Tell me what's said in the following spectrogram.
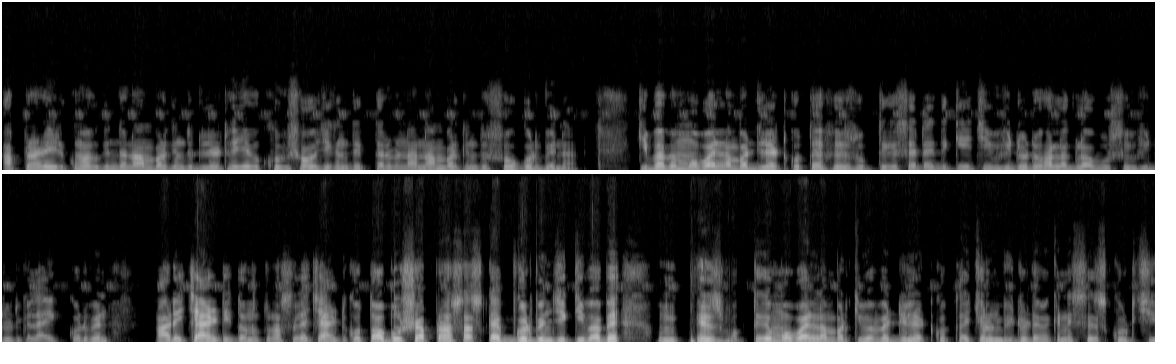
আপনার এরকমভাবে কিন্তু নাম্বার কিন্তু ডিলিট হয়ে যাবে খুব সহজ। এখানে দেখতে পারবেন না নাম্বার কিন্তু শো করবে না। কীভাবে মোবাইল নাম্বার ডিলিট করতে হয় ফেসবুক থেকে সেটাই দেখিয়েছি। ভিডিওটি ভালো লাগলে অবশ্যই ভিডিওটিকে লাইক করবেন। আর এই চ্যানেলটি তো নতুন আসলে চ্যানেলটি করতে অবশ্যই আপনারা সাবস্ক্রাইব করবেন যে কীভাবে ফেসবুক থেকে মোবাইল নাম্বার কীভাবে ডিলিট করতে হয়। চলুন ভিডিওটা আমি এখানে শেষ করছি।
